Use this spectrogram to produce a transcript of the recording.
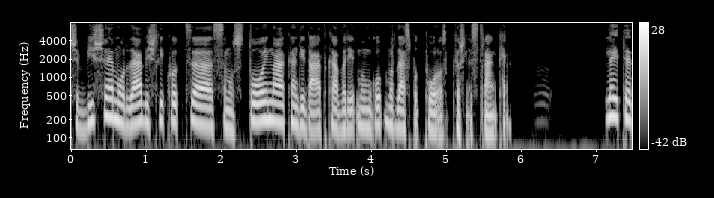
Če bi še, morda bi šli kot uh, samostojna kandidatka, morda s podporo kakšne stranke. Lejte,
